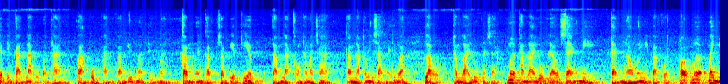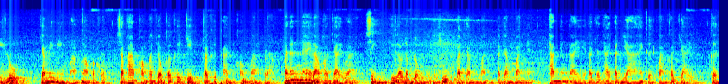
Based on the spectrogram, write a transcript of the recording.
จะเป็นการละอุปทาน ความผูกพันความยึดมั่นถือมั่นก็เหมือนกับสเปรียบเทียบตามหลักของธรรมชาติ ตามหลักของวิสตร์หมายถึงว่าเราทำลายรูปนะจ๊ะเมื่อทำลายรูปแล้วแสงมีแต่เงาไม่มีปรากฏ เพราะเมื่อไม่มีรูป จะไม่มีเงาปรากฏ สภาพของกระจกก็คือจิตก็คือการของว่างเปล่า เพราะฉะนั้นให้เราเข้าใจว่าสิ่งที่เราดำรงอยู่ในชีวิตประจำวันประจำวันเนี่ยทำอย่างไรเราจะใช้ปัญญาให้เกิดความเข้าใจ เกิด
